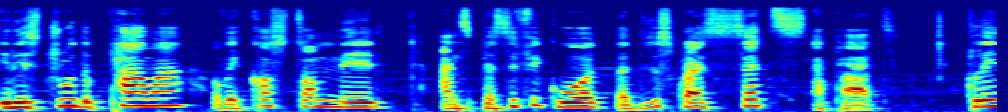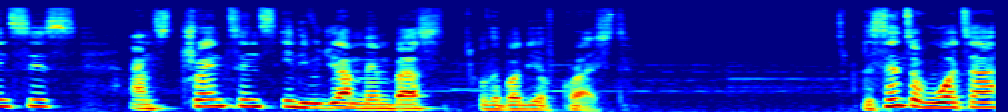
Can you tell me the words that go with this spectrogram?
It is through the power of a custom-made and specific word that Jesus Christ sets apart, cleanses, and strengthens individual members of the body of Christ. The sense of water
